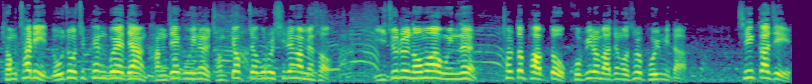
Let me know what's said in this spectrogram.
경찰이 노조 집행부에 대한 강제 구인을 전격적으로 실행하면서 2주를 넘어가고 있는 철도 파업도 고비를 맞은 것으로 보입니다. 지금까지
